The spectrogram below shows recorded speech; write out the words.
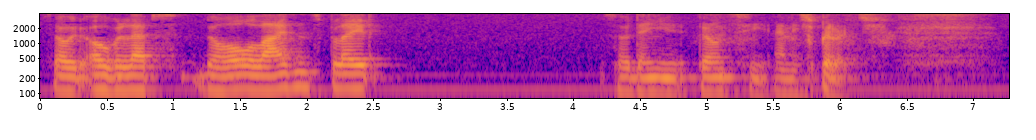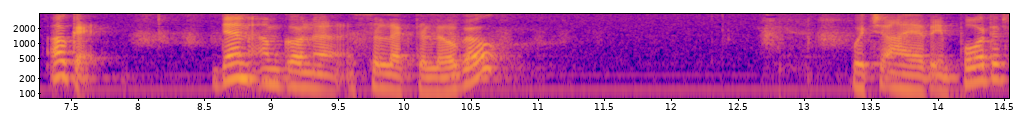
so it overlaps the whole license plate so then you don't see any spillage. Okay, then I'm gonna select the logo which I have imported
